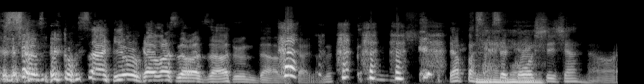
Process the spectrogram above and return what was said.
佐世子さん用がわざわざあるんだ、みたいなね。やっぱ佐世子推しじゃな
